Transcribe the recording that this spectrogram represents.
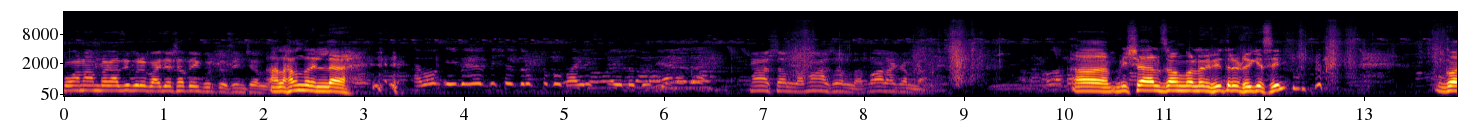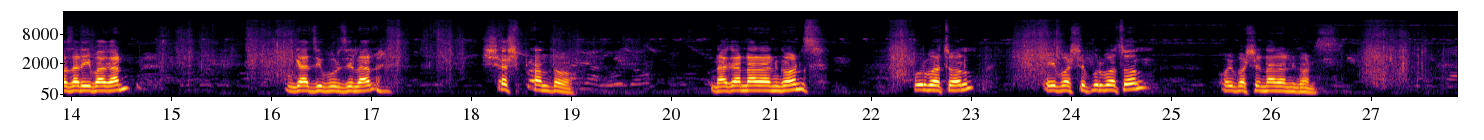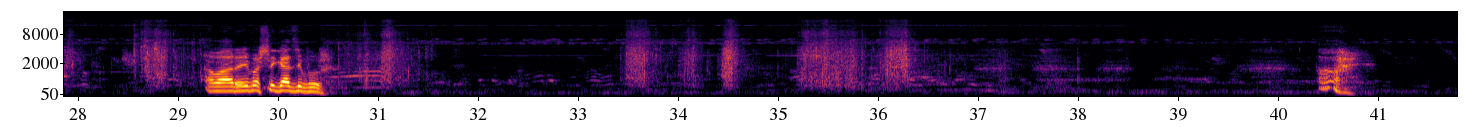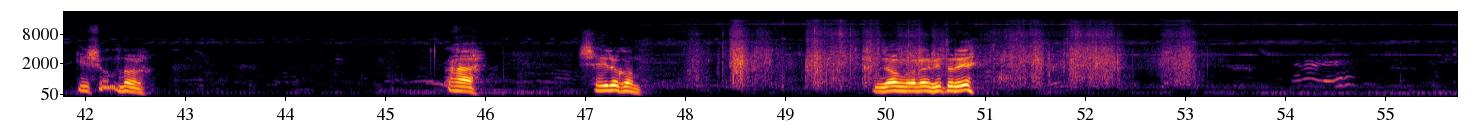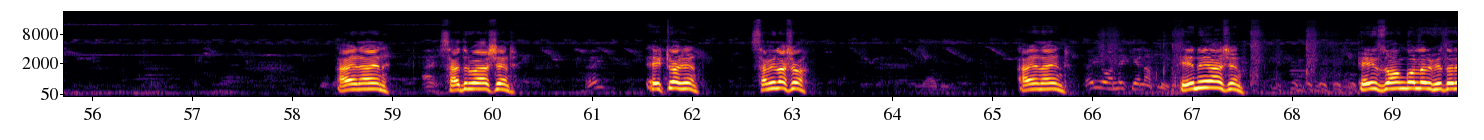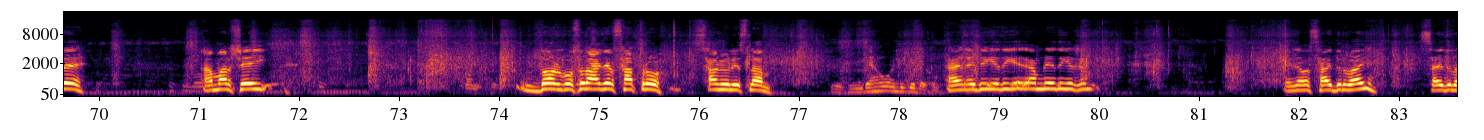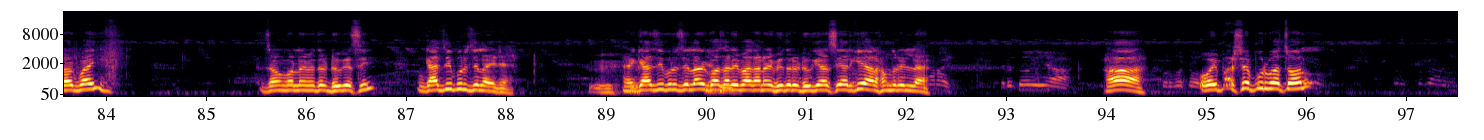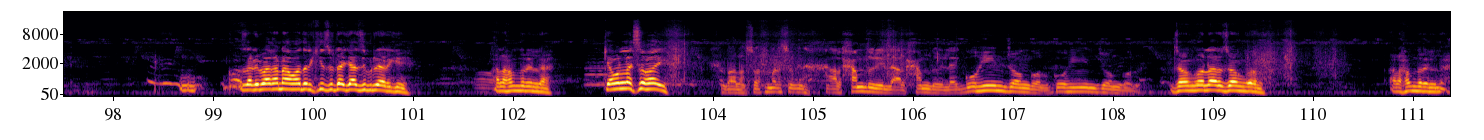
বন আমরা গাজীপুরে ভাইদের সাথেই ঘুরতেছি ইনশাল্লাহ আলহামদুলিল্লাহ। এবং এই ভাইয়ের বিশেষ দ্রষ্টব্য মাশাল্লাহ মাশাল্লাহ বারাকাল্লাহ। বিশাল জঙ্গলের ভিতরে ঢুকেছি। গজারি বাগান গাজীপুর জেলার শেষ প্রান্ত। ঢাকা নারায়ণগঞ্জ পূর্বাচল এই পাশে পূর্বাচল ওই পাশে নারায়ণগঞ্জ। আবার এই পাশে গাজীপুর। কি সুন্দর। হ্যাঁ সেই রকম। জঙ্গলের ভিতরে। আইন আইন। সাইদুর ভাই আসেন। একটু আসেন। সামিল, আসো। আইন আইন এই অনেকেন আপনি এ নিয়ে আসেন। এই জঙ্গলের ভিতরে আমার সেই দশ বছর আগের ছাত্র সামিউল ইসলাম। এদিকে এদিকে, আপনি এদিকে আসুন। এই যে আমার সাইদুর ভাই, সাইদুল হক ভাই, জঙ্গলের ভিতরে ঢুকেছি। গাজীপুর জেলা এটা। গাজীপুর জেলার গজারি বাগানের ভিতরে ঢুকে আছি আর কি আলহামদুলিল্লাহ। হ্যাঁ ওই পাশে পূর্বাচল। গজারি বাগান আমাদের কিছুটা গাজীপুরে আর কি আলহামদুলিল্লাহ। কেমন লাগছে ভাই? ভালো ছবি আলহামদুলিল্লাহ আলহামদুলিল্লাহ। গহীন জঙ্গল গহীন জঙ্গল। জঙ্গল আর জঙ্গল আলহামদুলিল্লাহ।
